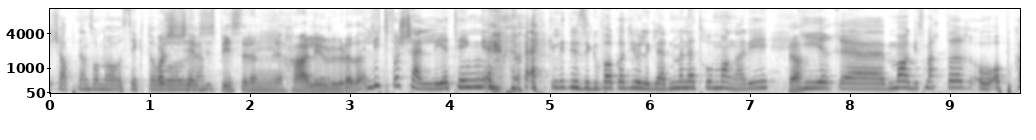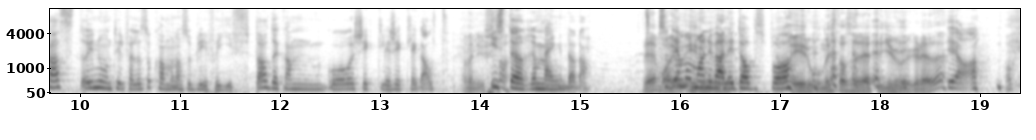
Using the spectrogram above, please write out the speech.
kjapt en sånn oversikt Hva skjer hvis du spiser en herlig juleglede? Litt forskjellige ting. Jeg er ikke litt usikker på akkurat julegleden, men jeg tror mange av de Ja. gir eh, magesmerter og oppkast. Og i noen tilfeller så kan man altså bli forgifta. Det kan gå skikkelig, skikkelig galt. Ja, I større mengder, da. Så det må man jo være litt obs på. Var ironisk altså. det heter juleglede. Ja. Ok,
